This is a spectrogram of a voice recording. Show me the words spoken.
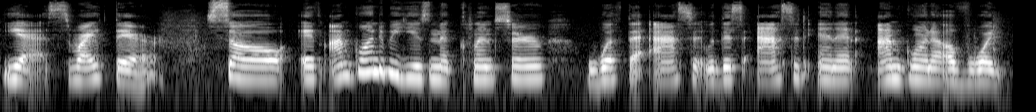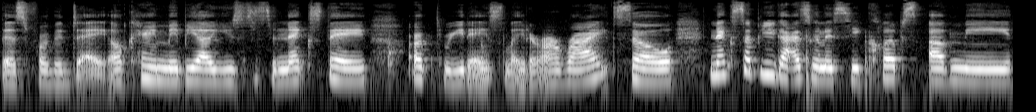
Yes, right there. So if I'm going to be using a cleanser with the acid, with this acid in it, I'm going to avoid this for the day. Okay, maybe I'll use this the next day or three days later. All right. So next up, you guys are going to see clips of me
